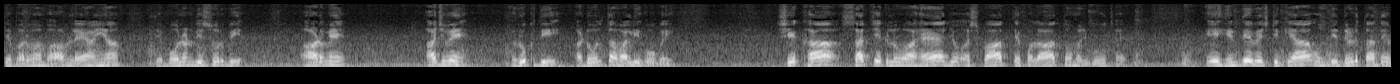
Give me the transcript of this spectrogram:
ਤੇ ਭਰਵਾਂ ਭਾਵ ਲੈ ਆਈਆਂ ਤੇ ਬੋਲਣ ਦੀ ਸੁਰ ਵੀ ਆੜਵੇਂ ਅਜਵੇਂ ਰੁਖ ਦੀ ਅਡੋਲਤਾ ਵਾਲੀ ਹੋ ਗਈ। ਸ਼ੇਖਾ ਸੱਚ ਇੱਕ ਲੋਹਾ ਹੈ ਜੋ ਅਸਪਾਤ ਤੇ ਫੌਲਾਦ ਤੋਂ ਮਜ਼ਬੂਤ ਹੈ। ਇਹ ਹਿਰਦੇ ਵਿੱਚ ਟਿਕਿਆ ਉਸ ਦੀ ਦ੍ਰਿੜਤਾ ਤੇ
